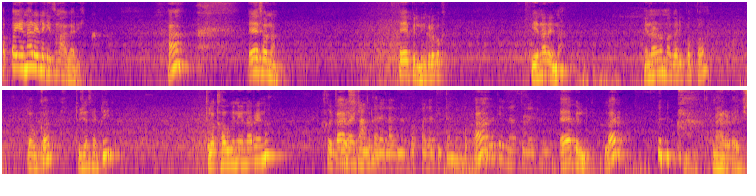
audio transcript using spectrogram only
पप्पा येणार आहे लगेच माघारी. हां? ए सोना. ए पिल्लू इकडे बघ. येणार आहे ना? येणार ना माघारी पप्पा? लवकर? तुझ्यासाठी? तुला खाऊ घेऊन येणार आहे ना? काय नाही काम? करायला लागणार पप्पाला तिथं मग पप्पा तुला घेऊन. ए पिल्लू बर? नाही रडायची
